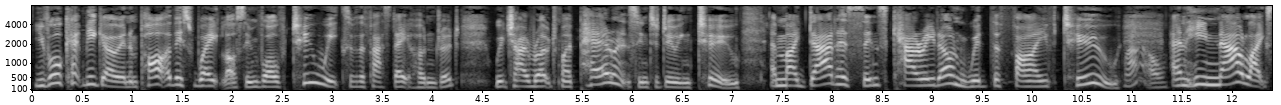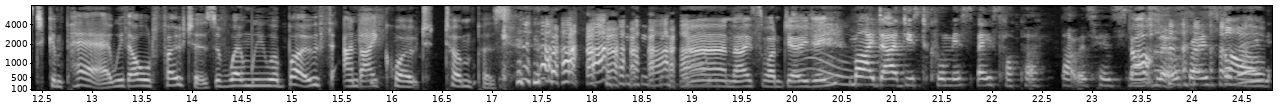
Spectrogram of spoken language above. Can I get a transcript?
You've all kept me going, and part of this weight loss involved two weeks of the Fast 800, which I roped my parents into doing too, and my dad has since carried on with the 5 2. Wow. And he now likes to compare with old photos of when we were both, and I quote, tumpers. ah, nice one, Jodie. My dad used to call me a space hopper. That was his Oh. little phrase for Oh, me.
